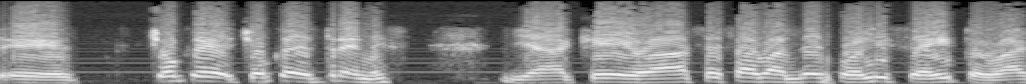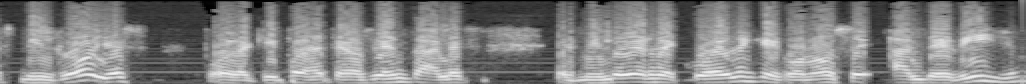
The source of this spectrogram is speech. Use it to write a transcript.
eh, choque, choque de trenes, ya que va César Valdés por el Licey, pero va Smith Rogers por el equipo de Estrellas Occidentales. Smith Rogers, recuerden que conoce al dedillo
